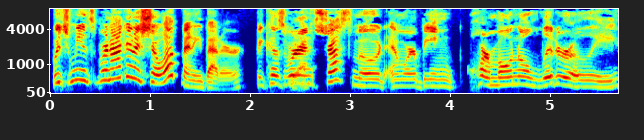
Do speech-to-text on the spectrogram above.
which means we're not going to show up any better because we're yes. in stress mode and we're being hormonal literally,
